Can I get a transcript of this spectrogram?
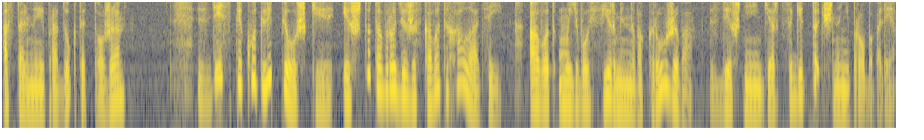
остальные продукты тоже. Здесь пекут лепешки и что-то вроде жестковатых оладий, а вот моего фирменного кружева здешние герцоги точно не пробовали.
